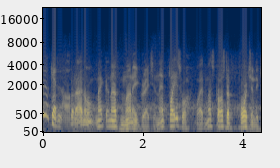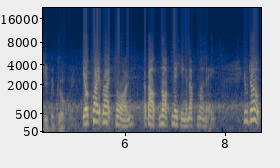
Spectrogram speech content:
We'll get along. But I don't make enough money, Gretchen. That place, well, it must cost a fortune to keep it going. You're quite right, Thorn, about not making enough money. You don't.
